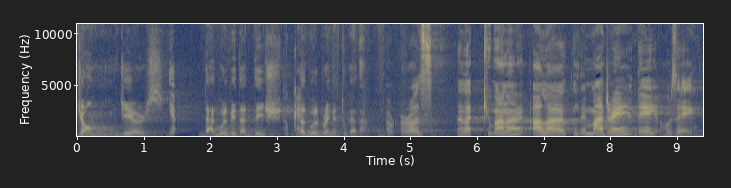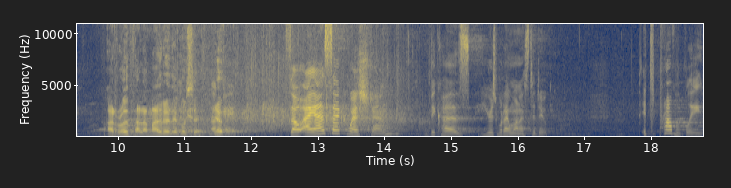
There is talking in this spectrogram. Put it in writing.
young years, Yeah. That will be that dish Okay. that will bring it together. Ar- Arroz a la cubana a la de madre de Jose. Arroz a la madre de José. Okay. So I asked that question because here's what I want us to do. It's probably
